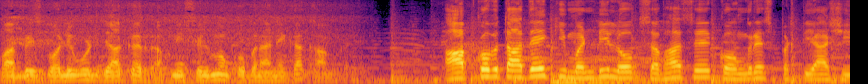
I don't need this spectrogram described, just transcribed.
वापस बॉलीवुड जाकर अपनी फ़िल्मों को बनाने का काम करें। आपको बता दें कि मंडी लोकसभा से कांग्रेस प्रत्याशी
